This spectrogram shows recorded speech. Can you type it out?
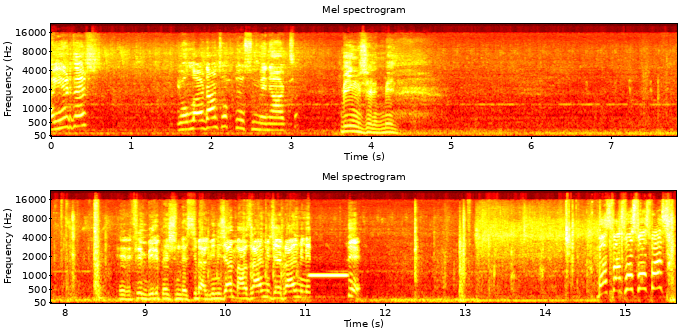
Hayırdır? Yollardan topluyorsun beni artık. Bin güzelim bin. Herifin biri peşimde Sibel. Bineceğim mi? Azrail mi Cebrail mi ne Bas bas bas bas bas.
